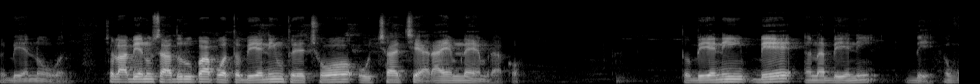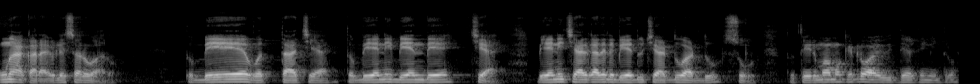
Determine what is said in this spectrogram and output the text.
બેનો વર્ગ ચલો, આ બેનું સાદુરૂપ આપો, તો બેની શું થશે? છ ઓછા ચાર, આ એમને એમ રાખો. તો બેની બે અને બેની બે. ગુણાકાર આવ્યો, એટલે સરવારો. તો બે વત્તા ચાર. તો બેની બેન બે, ચાર. બેની ચાર ઘાત એટલે બે દુ ચાર દુ આઠ દુ સોળ. તો તેરમામાં કેટલો આવ્યો વિદ્યાર્થી મિત્રો?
